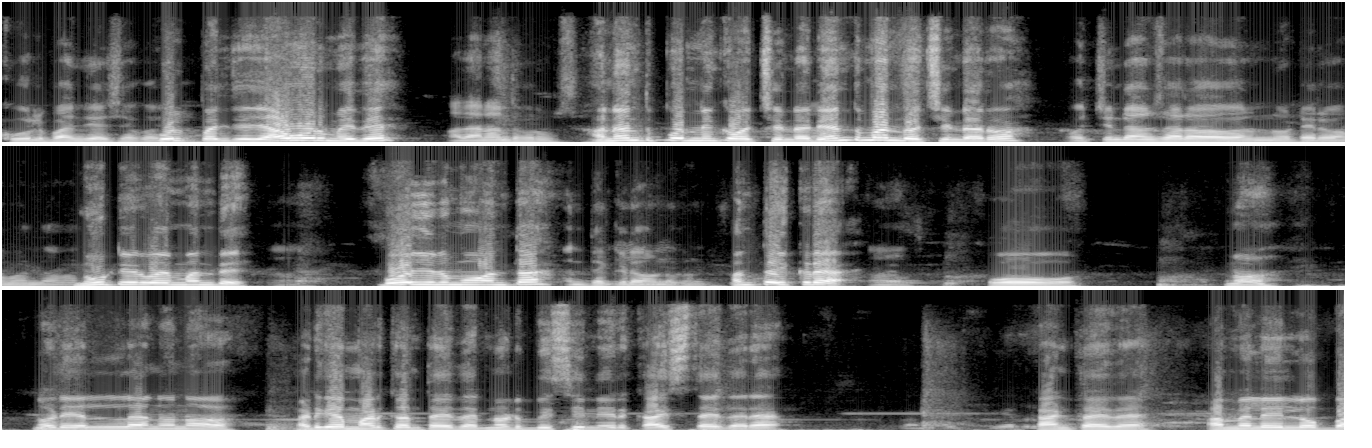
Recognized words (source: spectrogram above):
కూలి పని చేసే కూలి పని చే- యా ఊరు మీది అది అనంతపురం సార్ అనంతపురం నుంచి వచ్చిండారు ఎంతమంది వచ్చిండారు వచ్చింటాం సార్ ఒక నూట ఇరవై మంది అమ్మ. నూట ఇరవై మంది భోజనము అంతా అంతే ఇక్కడే వండుకుంటాం ಅಂತ ಇಕ್ಕಡೆ ఆ. ಓ ನೋ ನೋಡಿ ಎಲ್ಲನೂ ಅಡುಗೆ ಮಾಡ್ಕೊಂತ ಇದ್ದಾರೆ ನೋಡಿ ಬಿಸಿ ನೀರು ಕಾಯಿಸ್ತಾ ಇದ್ದಾರೆ ಕಾಣ್ತಾ ಇದೆ ಆಮೇಲೆ ಇಲ್ಲೊಬ್ಬ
